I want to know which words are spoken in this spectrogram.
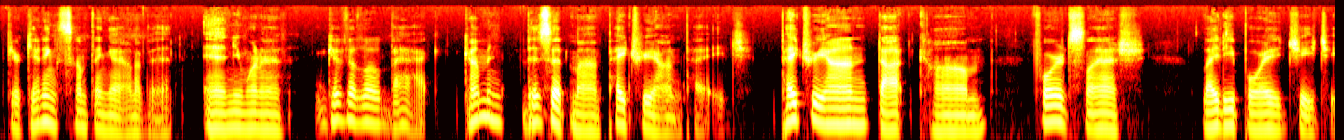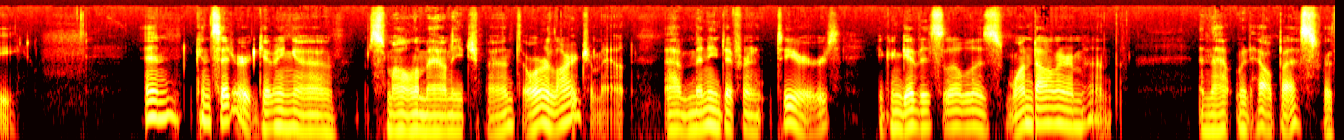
if you're getting something out of it, and you want to give a little back, come and visit my Patreon page patreon.com forward slash ladyboygg and consider giving a small amount each month or a large amount. Have many different tiers. You can give as little as $1 a month, and that would help us with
